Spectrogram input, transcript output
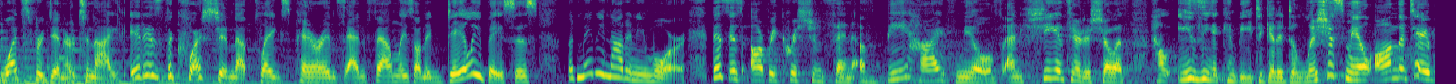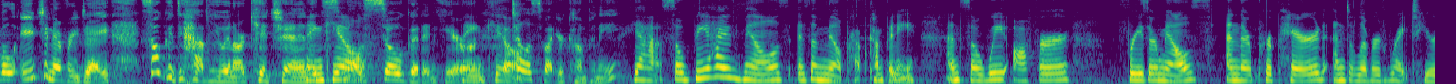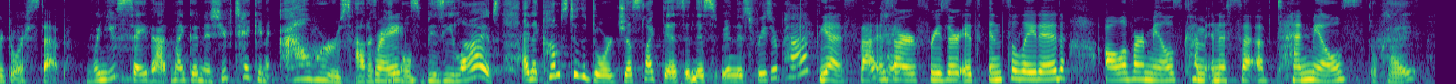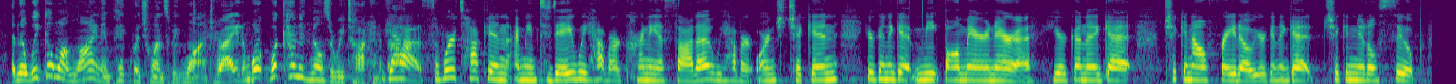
What's for dinner tonight? It is the question that plagues parents and families on a daily basis, but maybe not anymore. This is Aubrey Christensen of Beehive Meals, and she is here to show us how easy it can be to get a delicious meal on the table each and every day. So good to have you in our kitchen. Thank it you. smells so good in here. Thank you. Tell us about your company. Yeah, so Beehive Meals is a meal prep company. And so we offer freezer meals and they're prepared and delivered right to your doorstep. When you say that, my goodness, you've taken hours out of Right. people's busy lives, and it comes to the door just like this in this in this freezer pack. Yes, that is Okay. our freezer. It's insulated. All of our meals come in a set of 10 meals. Okay. And then we go online and pick which ones we want, right? And what, what kind of meals are we talking about? Yeah, so we're talking, I mean, today we have our carne asada, we have our orange chicken. You're gonna get meatball marinara. You're gonna get chicken alfredo. You're gonna get chicken noodle soup.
